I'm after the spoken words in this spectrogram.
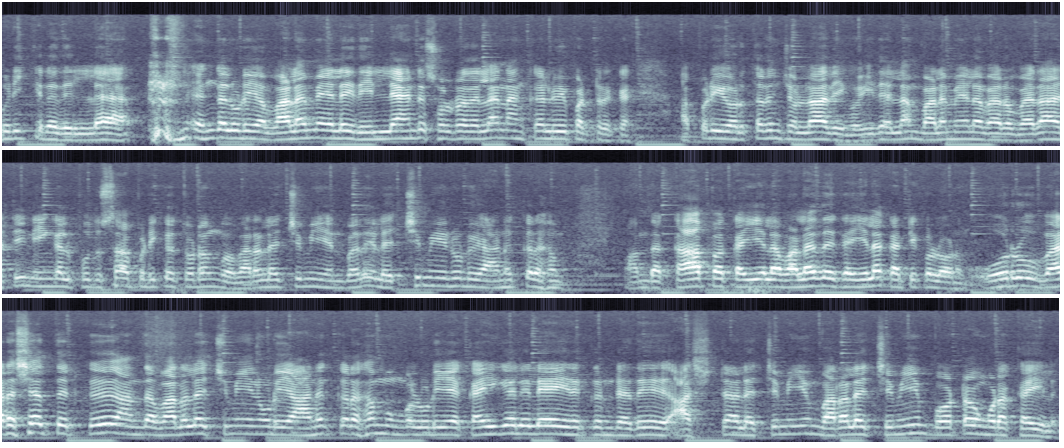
பிடிக்கிறதில்லை. எங்களுடைய வளமேல இது இல்லைன்னு சொல்கிறதெல்லாம் நான் கேள்விப்பட்டிருக்கேன். அப்படி ஒருத்தரும் சொல்லாதீங்க. இதெல்லாம் வளமேல வர வராட்டி நீங்கள் புதுசாக பிடிக்க தொடங்குவோம் வரலட்சுமி என்பது லட்சுமியினுடைய அனுக்கிரகம். அந்த காப்பை கையில் வலது கையில் கட்டிக்கொள்ளணும். ஒரு வருஷத்திற்கு அந்த வரலட்சுமியினுடைய அனுக்கிரகம் உங்களுடைய கைகளிலே இருக்கின்றது. அஷ்டலட்சுமியும் வரலட்சுமியும் போட்ட உங்களோட கையில்.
